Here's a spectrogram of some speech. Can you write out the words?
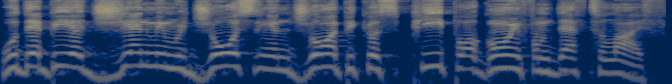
Would there be a genuine rejoicing and joy because people are going from death to life?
